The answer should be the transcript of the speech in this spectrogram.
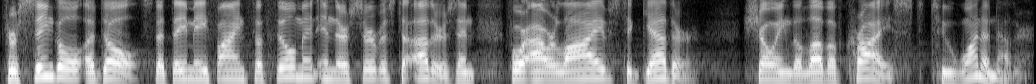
For single adults, that they may find fulfillment in their service to others, and for our lives together, showing the love of Christ to one another.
